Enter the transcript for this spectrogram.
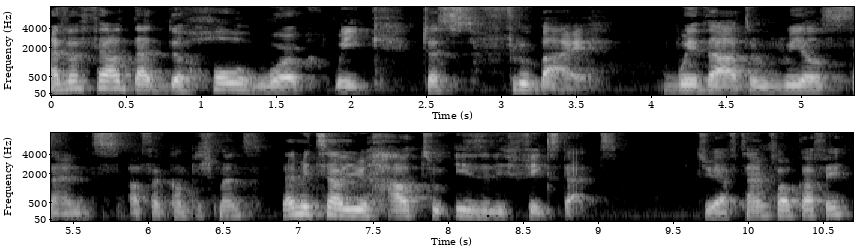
Ever felt that the whole work week just flew by without a real sense of accomplishment? Let me tell you how to easily fix that. Do you have time for coffee?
